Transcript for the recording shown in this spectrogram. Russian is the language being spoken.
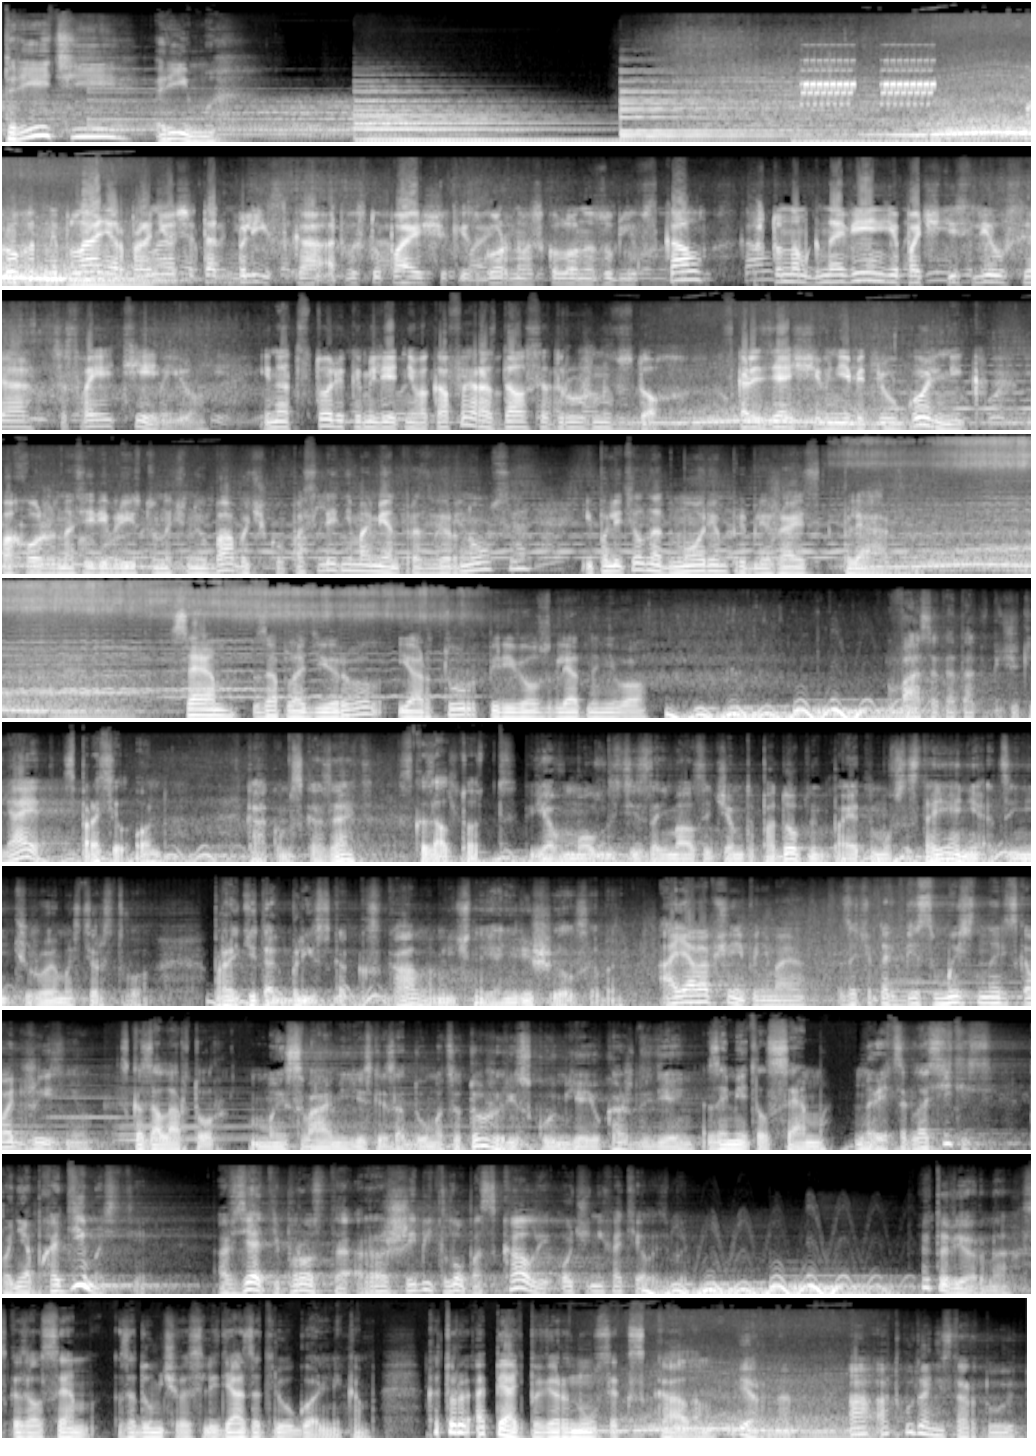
Третий Рим. Крохотный планер пронесся так близко от выступающих из горного склона зубьев скал, что на мгновение почти слился со своей тенью, и над столиками летнего кафе раздался дружный вздох. Скользящий в небе треугольник, похожий на серебристую ночную бабочку, в последний момент развернулся и полетел над морем, приближаясь к пляжу. Сэм зааплодировал, и Артур перевел взгляд на него. «Вас это так впечатляет?» – спросил он. Как вам сказать? – сказал тот. Я в молодости занимался чем-то подобным, поэтому в состоянии оценить чужое мастерство. Пройти так близко к скалам лично я не решился бы. «А я вообще не понимаю, зачем так бессмысленно рисковать жизнью?» – сказал Артур. Мы с вами, если задуматься, тоже рискуем ею каждый день. Заметил Сэм. Но ведь согласитесь, по необходимости. А взять и просто расшибить лоб о скалы очень не хотелось бы. Это верно. Сказал Сэм, задумчиво следя за треугольником, который опять повернулся к скалам. Верно. А откуда они стартуют?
